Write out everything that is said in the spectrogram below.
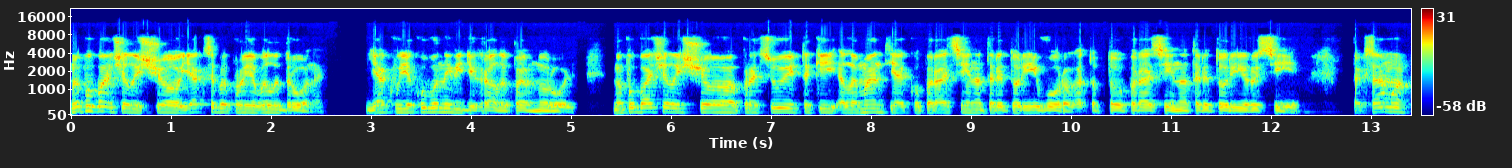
Ми побачили, що як себе проявили дрони, як яку вони відіграли певну роль. Ми побачили, що працює такий елемент, як операції на території ворога, тобто операції на території Росії. Так само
